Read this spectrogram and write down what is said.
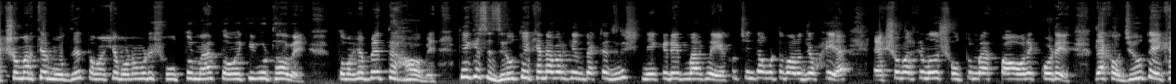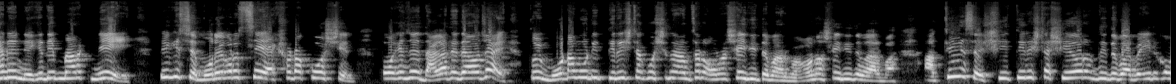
একশো মার্কের মধ্যে তোমাকে মোটামুটি সত্তর মার্ক তোমাকে কি করতে হবে? তোমাকে পেতে হবে। ঠিক আছে, যেহেতু এখানে আবার কিন্তু একটা জিনিস নেগেটিভ মার্ক নেই, এখন চিন্তা করতে পারো যে ভাইয়া একশো মার্কের মধ্যে সত্তর মার্ক পাওয়া অনেক কঠিন। দেখো, যেহেতু এখানে নেগেটিভ মার্ক নেই, ঠিক আছে, মনে করো সে একশোটা কোশ্চেন তোমাকে যদি দাগাতে দেওয়া যায়, তুমি মোটামুটি তিরিশটা কোশ্চেনের আনসার অনাসেই দিতে পারবা অনাসেই দিতে পারবা। আর ঠিক আছে তিরিশটা শিওর দিতে পারবে। এরকম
